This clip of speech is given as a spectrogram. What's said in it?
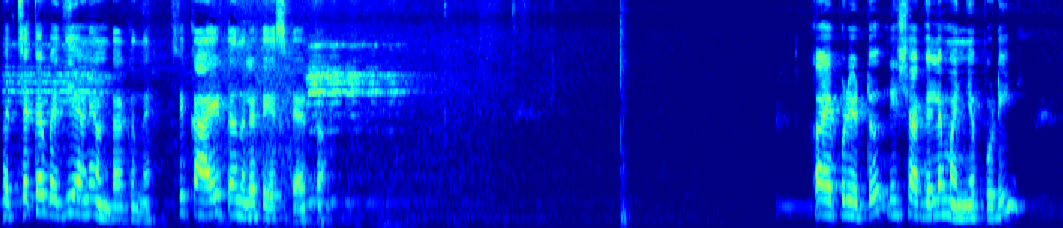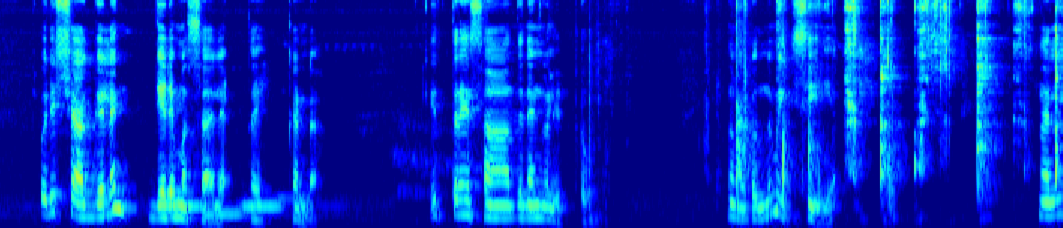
പച്ചക്ക ബജിയാണ് ഉണ്ടാക്കുന്നത് ഇച്ചിരി കായ ഇട്ടാൽ നല്ല ടേസ്റ്റ് കേട്ടോ കായപ്പൊടി ഇട്ടു. ഇനി ശകലം മഞ്ഞൾപ്പൊടി ഒരു ശകലം ഗരം മസാല. കണ്ട. ഇത്രയും സാധനങ്ങൾ ഇട്ടു. നമുക്കൊന്ന് മിക്സ് ചെയ്യാം. നല്ല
